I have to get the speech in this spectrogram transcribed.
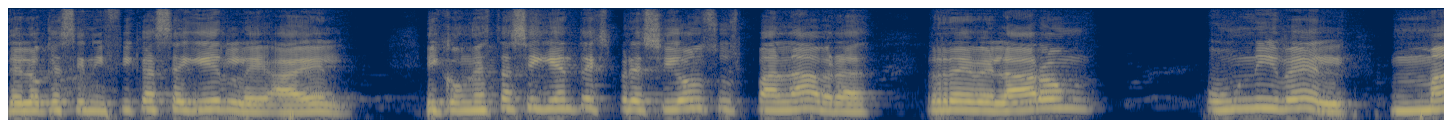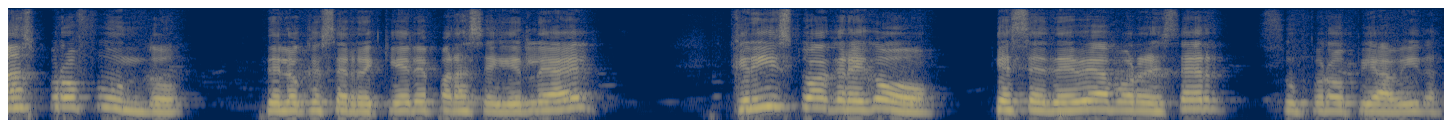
de lo que significa seguirle a Él. Y con esta siguiente expresión, sus palabras revelaron un nivel más profundo de lo que se requiere para seguirle a Él. Cristo agregó que se debe aborrecer su propia vida.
